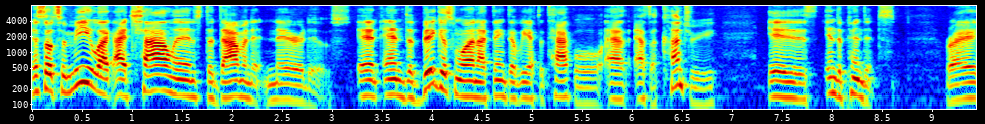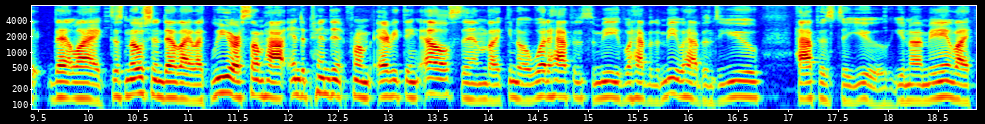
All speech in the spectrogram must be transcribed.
And so to me, like I challenge the dominant narratives, and and the biggest one I think that we have to tackle as as a country is independence, right? That like this notion that like like we are somehow independent from everything else, and like you know what happens to me, what happened to me, what happens to you, happens to you. You know what I mean? Like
